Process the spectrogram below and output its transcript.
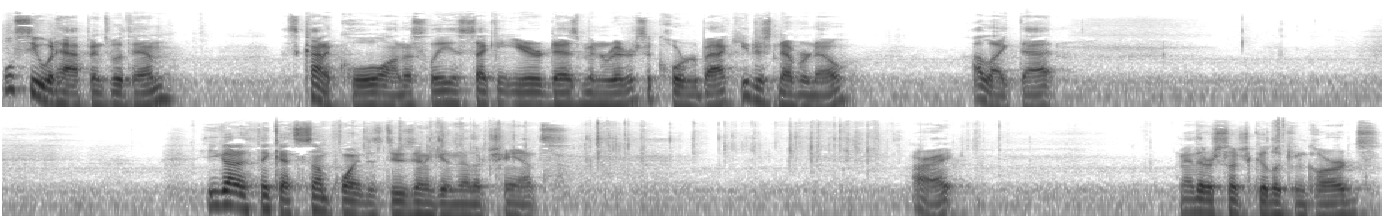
we'll see what happens with him. It's kind of cool, honestly. A second year Desmond Ridder's a quarterback. You just never know. I like that. You got to think at some point this dude's going to get another chance. All right. Man, they're such good-looking cards.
